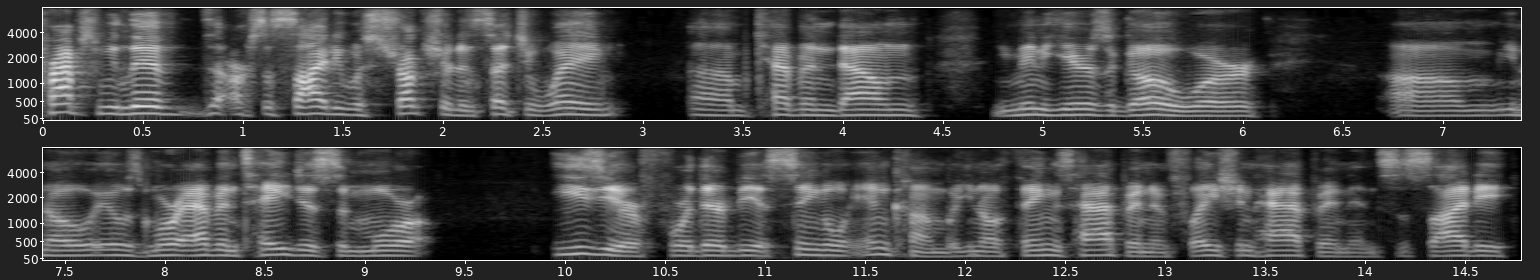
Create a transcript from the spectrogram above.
perhaps we lived our society was structured in such a way, um, Kevin, down many years ago where um, you know it was more advantageous and more easier for there to be a single income. But you know things happen inflation happened and society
